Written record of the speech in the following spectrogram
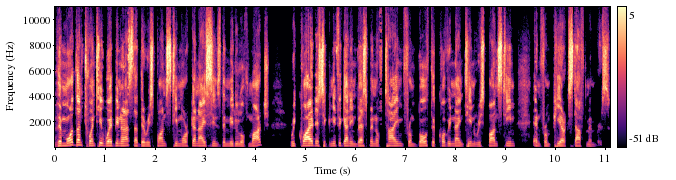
The more than 20 webinars that the response team organized since the middle of March required a significant investment of time from both the COVID-19 response team and from PIARC staff members.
